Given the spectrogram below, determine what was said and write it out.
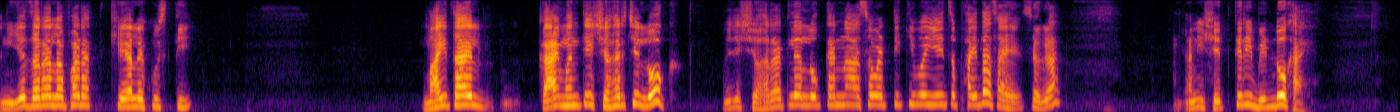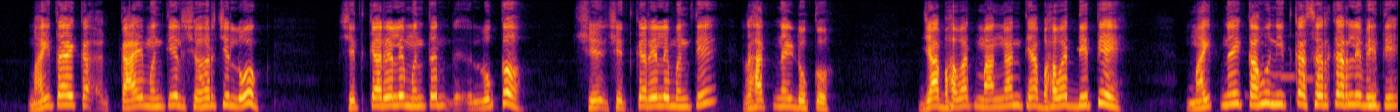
आणि ये जरा लफाडात खेळाले कुस्ती. माहीत आहे काय म्हणते शहरचे लोक? म्हणजे शहरातल्या लोकांना असं वाटते की बा याचा फायदाच आहे सगळा. आणि शेतकरी बिंडोक आहे. माहीत आहे का काय म्हणतील शहरचे लोक? शेतकऱ्याला म्हणतात लोक शे शेतकऱ्याला म्हणते राहत नाही डोकं. ज्या भावात मागान त्या भावात देते. माहीत नाही काहून इतका सरकारले भेटे.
